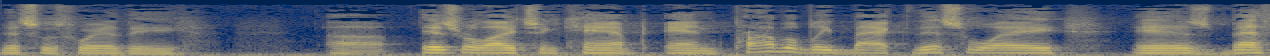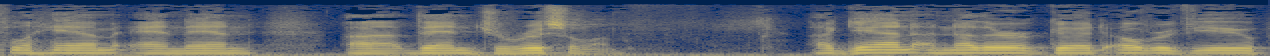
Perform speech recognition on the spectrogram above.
This was where the uh, Israelites encamped. And probably back this way is Bethlehem and then uh, than Jerusalem. Again, another good overview.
